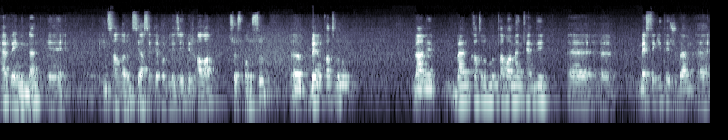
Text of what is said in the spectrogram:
her renginden e, insanların siyaset yapabileceği bir alan söz konusu. E, benim katılımım yani ben katılımımın tamamen kendi e, e, mesleki tecrübem, e,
